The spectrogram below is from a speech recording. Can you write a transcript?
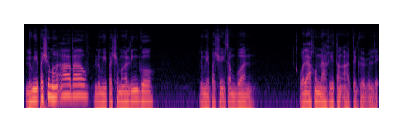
Lumipas yung mga araw, lumipas yung mga linggo, lumipas yung isang buwan. Wala akong nakitang ate girl uli.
